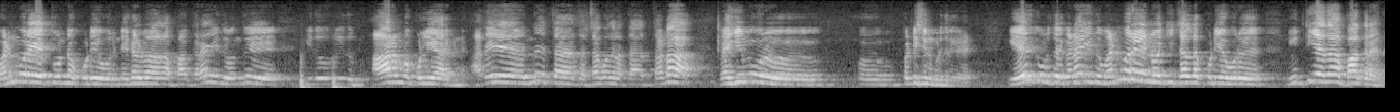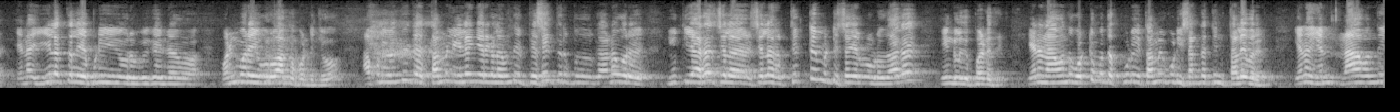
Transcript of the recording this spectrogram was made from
வன்முறையை தூண்டக்கூடிய ஒரு நிகழ்வாக பார்க்குறேன். இது வந்து இது இது ஆரம்ப புள்ளியாக இருக்குன்னு. அதே வந்து த சகோதரர் த தடா ரஹீமும் ஒரு பெட்டிஷன் கொடுத்துருக்காரு எதுக்கு கொடுத்துருக்கேன்னா இது வன்முறையை நோக்கி செல்லக்கூடிய ஒரு யுத்தியை தான் பார்க்குறேன். ஏன்னா ஈழத்தில் எப்படி ஒரு வன்முறை உருவாக்கப்பட்டுச்சோ அப்படி வந்து இந்த தமிழ் இளைஞர்களை வந்து திசை திருப்பதற்கான ஒரு யுத்தியாக சில சிலர் திட்டமிட்டு செயல்படுவதாக எங்களுக்கு படுது. ஏன்னா நான் வந்து ஒட்டுமொத்த கூடிய தமிழ் குடி சங்கத்தின் தலைவர். ஏன்னா என் நான் வந்து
